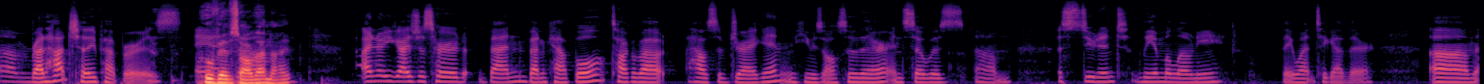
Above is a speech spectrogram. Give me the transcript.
Um, Red Hot Chili Peppers. who Viv And, saw that um, night. I know you guys just heard Ben Ben Capel talk about House of Dragon, and he was also there, and so was um, a student, Liam Maloney. They went together, um,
